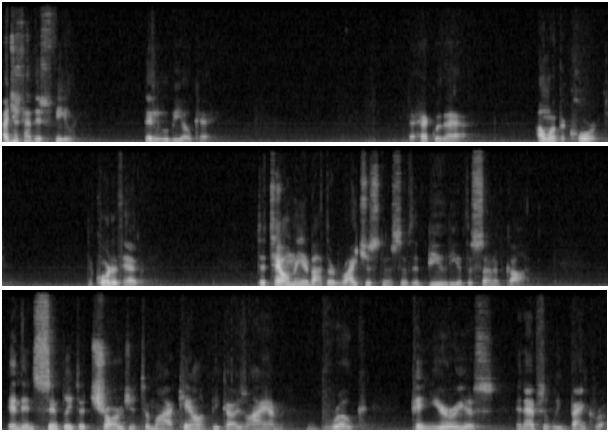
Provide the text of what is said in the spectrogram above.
I just have this feeling that it'll be okay? The heck with that. I want the court, the court of heaven to tell me about the righteousness of the beauty of the Son of God, and then simply to charge it to my account because I am broke, penurious, and absolutely bankrupt.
